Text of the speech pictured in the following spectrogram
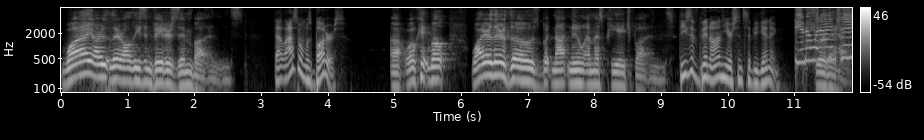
Why are there all these Invader Zim buttons? That last one was Butters. Uh, okay, well, why are there those but not new MSPH buttons? These have been on here since the beginning. Do You know Sure what I'm saying?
